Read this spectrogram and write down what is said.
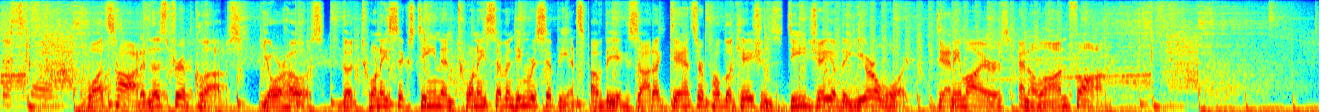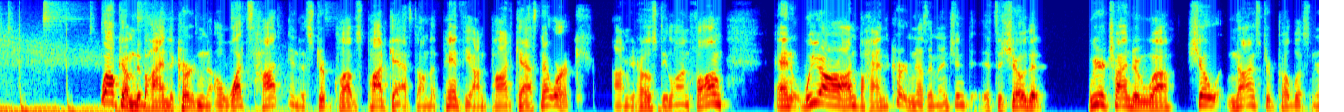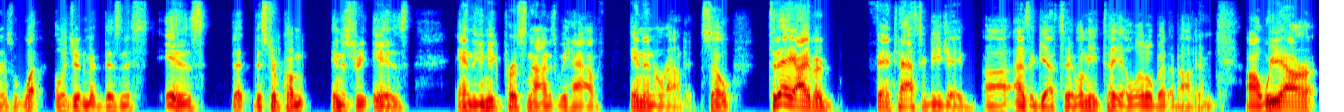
What's hot in the strip clubs? Your hosts, the 2016 and 2017 recipients of the Exotic Dancer Publications DJ of the Year Award, Danny Myers and Alon Fong. Welcome to Behind the Curtain, a What's Hot in the Strip Clubs podcast on the Pantheon Podcast Network. I'm your host, Elon Fong, and we are on Behind the Curtain, as I mentioned. It's a show that we are trying to uh, show non strip club listeners what a legitimate business is that the strip club industry is and the unique personalities we have in and around it. So today I have a fantastic DJ uh, as a guest today. Let me tell you a little bit about him. Uh, we are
